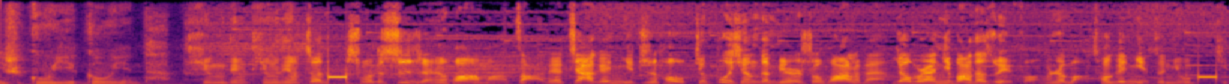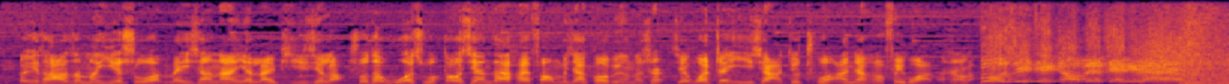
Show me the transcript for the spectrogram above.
你是故意勾引他？听听听听，这说的是人话吗？咋的？嫁给你之后就不行跟别人说话了呗？要不然你把他嘴缝上吧？操给你这牛逼的！被他这么一说，梅香南也来脾气了，说他龌龊，到现在还放不下高兵的事儿。结果这一下就戳安家和肺管子上了。不许提高兵这个人！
